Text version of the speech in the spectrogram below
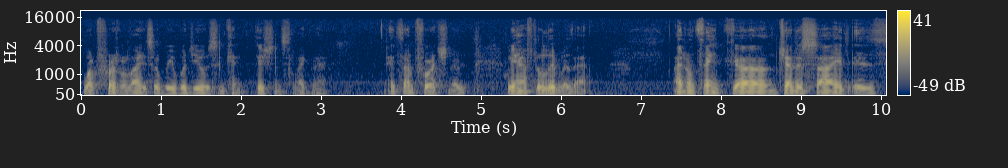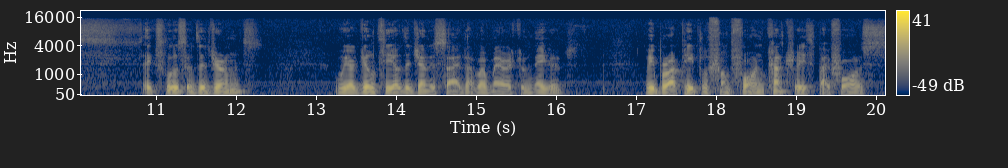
what fertilizer we would use in conditions like that. It's unfortunate. We have to live with that. I don't think uh, genocide is exclusive to Germans. We are guilty of the genocide of American natives. We brought people from foreign countries by force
